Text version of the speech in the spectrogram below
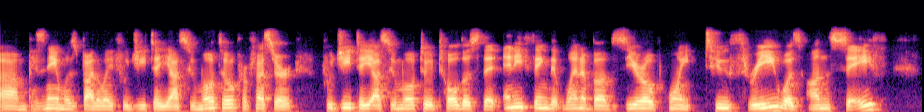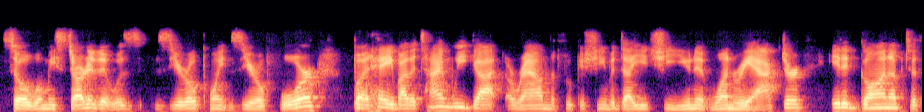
um, his name was, by the way, Fujita Yasumoto. Professor Fujita Yasumoto told us that anything that went above 0.23 was unsafe. So when we started, it was 0.04. But hey, by the time we got around the Fukushima Daiichi Unit 1 reactor, it had gone up to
